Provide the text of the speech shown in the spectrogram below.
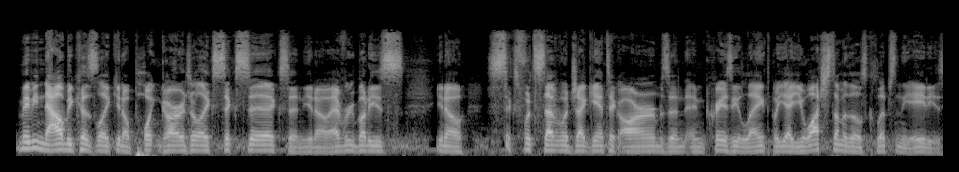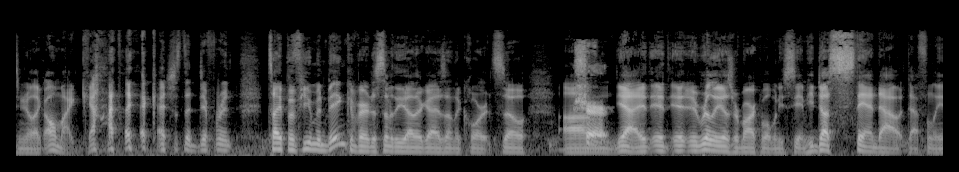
maybe now because like you know point guards are like six six, and you know everybody's you know six foot seven with gigantic arms and, and crazy length. But yeah, you watch some of those clips in the '80s, and you're like, oh my god, like, that guy's just a different type of human being compared to some of the other guys on the court. So um, Sure. yeah, it, it it really is remarkable when you see him. He does stand out definitely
